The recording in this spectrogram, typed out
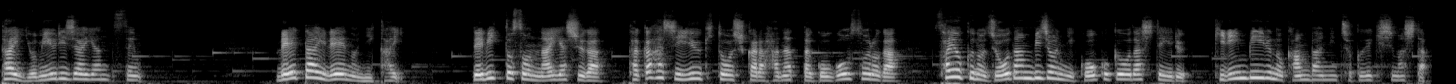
対読売ジャイアンツ戦。0対0の2回、デビッドソン内野手が高橋祐希投手から放った5号ソロが左翼のジョーダンビジョンに広告を出しているキリンビールの看板に直撃しました。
